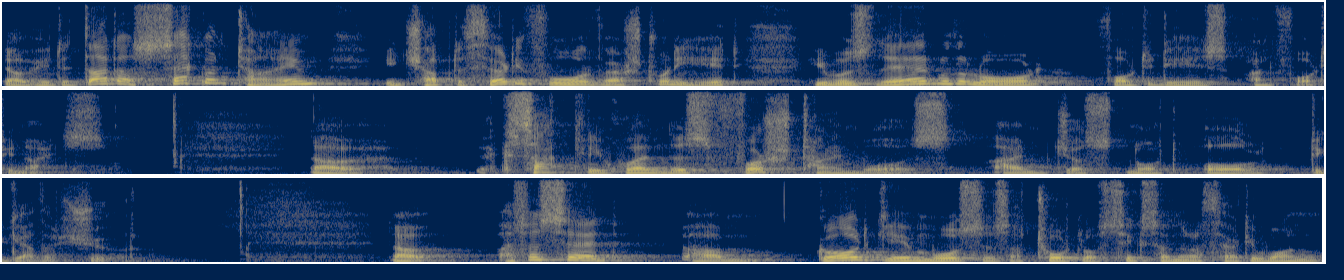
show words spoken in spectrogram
Now, he did that a second time in chapter 34, verse 28. He was there with the Lord 40 days and 40 nights. Now, exactly when this first time was, I'm just not altogether sure. Now, as I said, um, God gave Moses a total of 631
